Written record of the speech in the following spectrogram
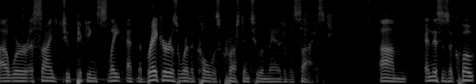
uh, were assigned to picking slate at the breakers where the coal was crushed into a manageable size. Um, and this is a quote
